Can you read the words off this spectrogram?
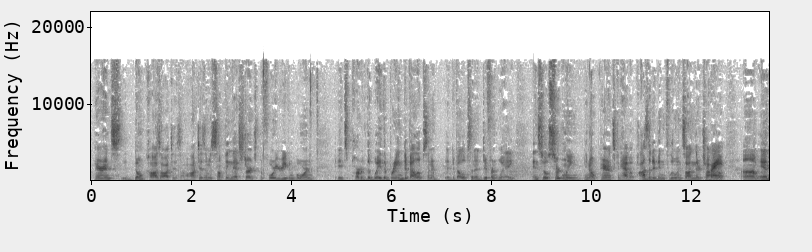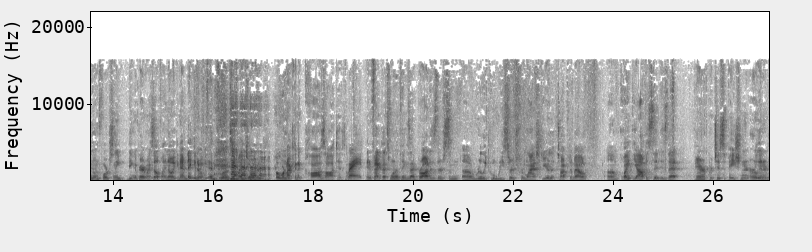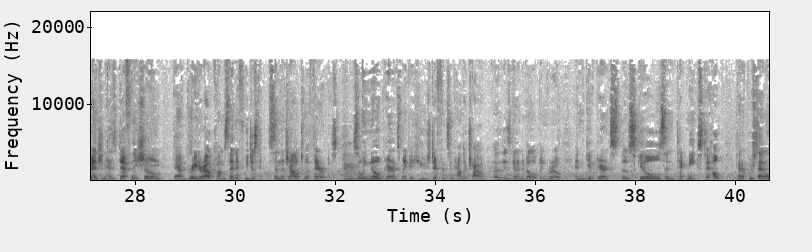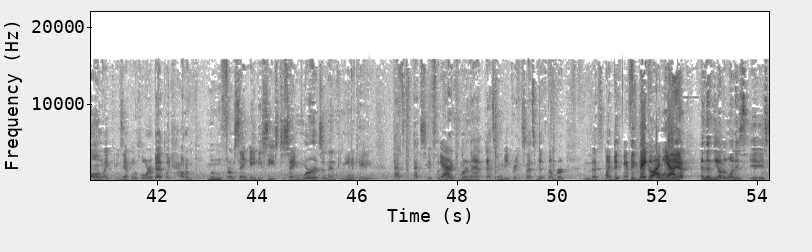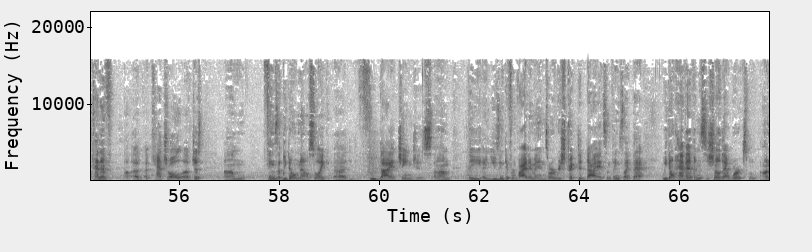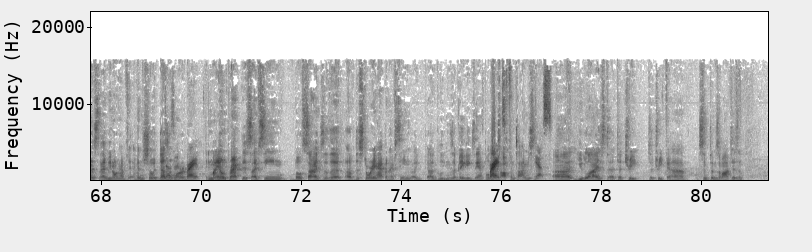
parents don't cause autism. Autism is something that starts before you're even born. It's part of the way the brain develops, and it, it develops in a different way. And so, certainly, you know, parents can have a positive influence on their child. Right. Um, and unfortunately, being a parent myself, I know I can have negative influence on my children, but we're not going to cause autism. Right. And in fact, that's one of the things I brought. Is there's some uh, really cool research from last year that talked about um, quite the opposite. Is that parent participation in early intervention has definitely shown to have greater outcomes than if we just send the child to a therapist. So we know parents make a huge difference in how their child uh, is going to develop and grow, and give parents those skills and techniques to help kind of push that along. Like example with Laura Beth, like how to move from saying ABCs to saying words and then communicating. That's that's if the Yeah. parent can learn that, that's going to be great. So that's myth number. That's my big Your big, big myth number one, yeah. And then the other one is is kind of a, a catch-all of just um, things that we don't know. So like uh, food diet changes, um, the uh, using different vitamins or restricted diets and things like that. We don't have evidence to show that works, but honestly, we don't have evidence to show it doesn't, Doesn't, work. right. In my own practice, I've seen both sides of the of the story happen. I've seen uh, uh, gluten's a big example Right. that's oftentimes Yes. uh, utilized uh, to treat to treat uh, symptoms of autism.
